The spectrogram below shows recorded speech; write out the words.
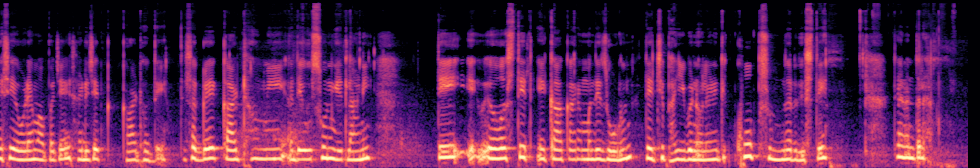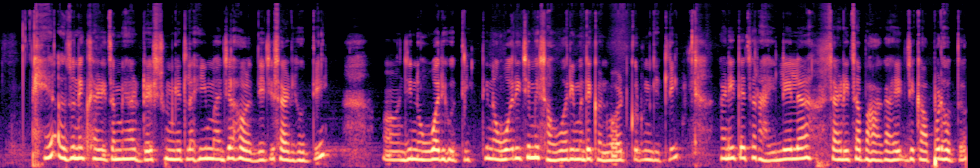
हे असे एवढ्या मापाचे साडीचे काठ होते. ते सगळे काठ मी देवसून घेतला आणि ते व्यवस्थित एका आकारामध्ये जोडून त्याची भाई बनवली आणि ती खूप सुंदर दिसते. त्यानंतर हे अजून एक साडीचा मी हा ड्रेस शिवून घेतला. ही माझ्या हळदीची साडी होती. जी नऊवारी होती. ती नऊवारीची मी सहावारीमध्ये कन्वर्ट करून घेतली. आणि त्याचा राहिलेला साडीचा भाग आहे जे कापड होतं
